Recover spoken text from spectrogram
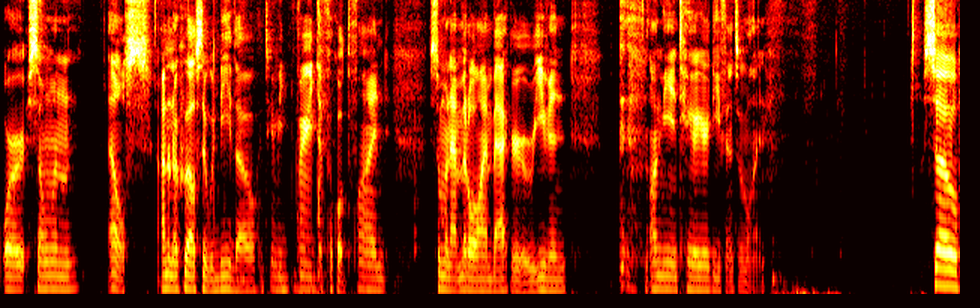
Or someone else. I don't know who else it would be, though. It's going to be very difficult to find someone at middle linebacker or even on the interior defensive line. So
